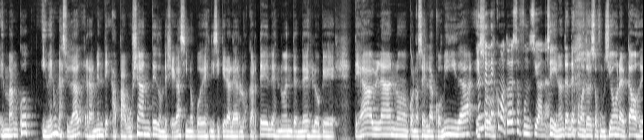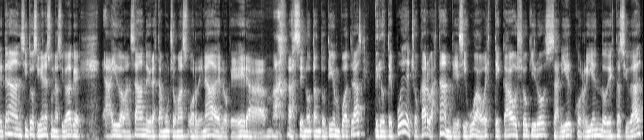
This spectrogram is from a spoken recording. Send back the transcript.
en Bangkok y ven una ciudad realmente apabullante, donde llegás y no podés ni siquiera leer los carteles, no entendés lo que te hablan, no conoces la comida. No entendés cómo todo eso funciona. Sí, no entendés cómo todo eso funciona, el caos de tránsito, si bien es una ciudad que ha ido avanzando y ahora está mucho más ordenada de lo que era hace no tanto tiempo atrás, pero te puede chocar bastante decís, wow, este caos, yo quiero salir corriendo de esta ciudad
